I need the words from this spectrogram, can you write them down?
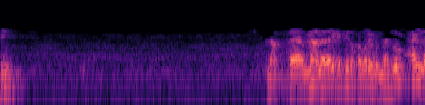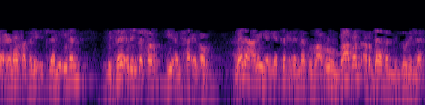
نعم. فمعنى ذلك في تصورهم المهزوم أن لا علاقة للإسلام اذا بسائر البشر في أنحاء الأرض. ولا عليه أن يتخذ الناس بعضهم بعضا اربابا من دون الله.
